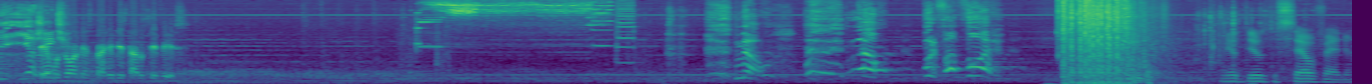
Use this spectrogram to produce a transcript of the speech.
E, e a temos gente. ordens para revistar os civis. Não! Não! Por favor! Meu Deus do céu, velho.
